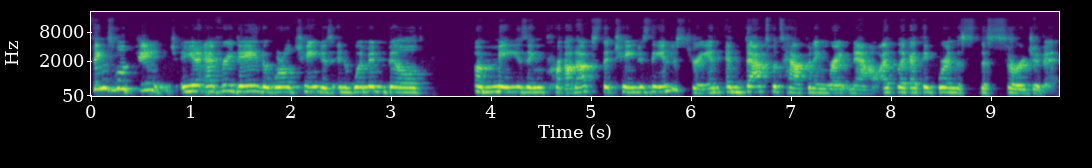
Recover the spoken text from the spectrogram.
things will change. You know every day the world changes and women build amazing products that changes the industry and and that's what's happening right now. I, like i think we're in the, the surge of it.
